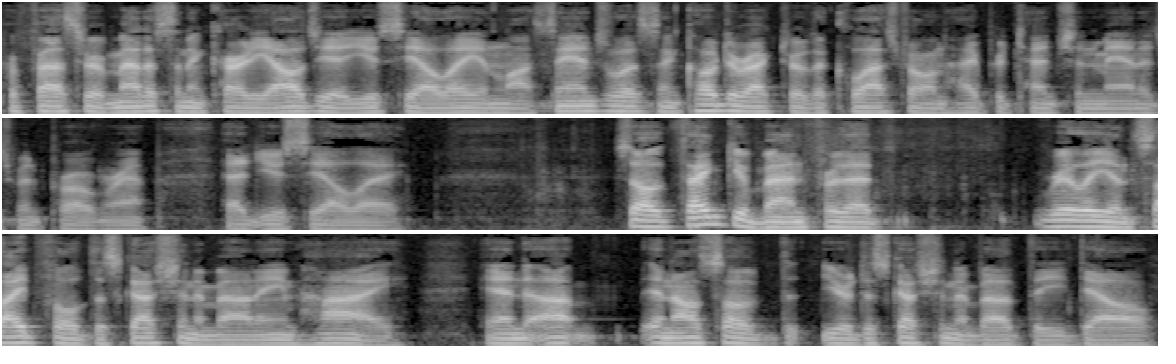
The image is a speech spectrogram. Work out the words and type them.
professor of medicine and cardiology at UCLA in Los Angeles and co director of the Cholesterol and Hypertension Management Program at UCLA. So, thank you, Ben, for that really insightful discussion about AIM High and, uh, and also your discussion about the Dal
